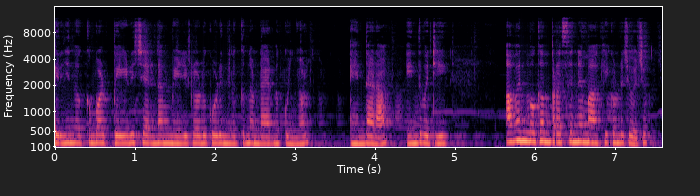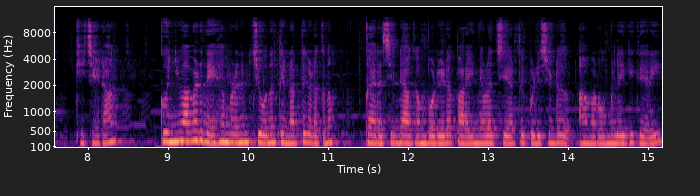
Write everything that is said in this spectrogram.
തിരിഞ്ഞു നോക്കുമ്പോൾ പേടിച്ചരണ്ട മെഴികളോട് കൂടി നിൽക്കുന്നുണ്ടായിരുന്നു കുഞ്ഞോൾ. എന്താടാ എന്തു പറ്റി? അവൻ മുഖം പ്രസന്നമാക്കിക്കൊണ്ട് ചോദിച്ചു. കിച്ചേടാ കുഞ്ഞു അവരുടെ ദേഹം മുഴുവനും ചുവന്ന് തിണർത്ത് കിടക്കുന്നു. കരച്ചിലിന്റെ അകമ്പൊടിയുടെ പറയുന്നവളെ ചേർത്ത് പിടിച്ചുകൊണ്ട് അവർ റൂമിലേക്ക് കയറി.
